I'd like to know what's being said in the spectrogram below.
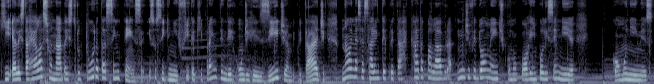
que ela está relacionada à estrutura da sentença. Isso significa que, para entender onde reside a ambiguidade, não é necessário interpretar cada palavra individualmente, como ocorre em polissemia, com homonímias.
